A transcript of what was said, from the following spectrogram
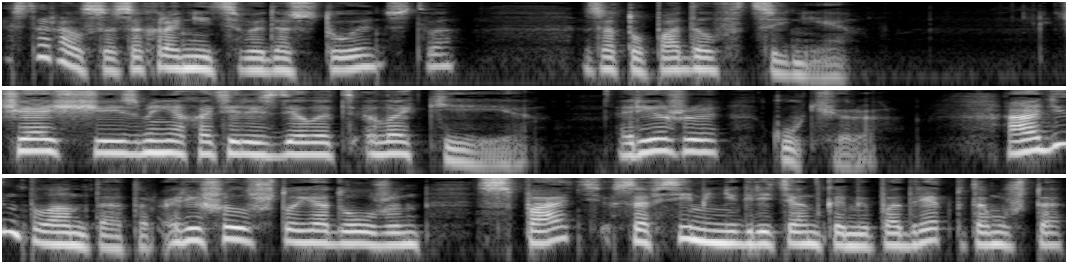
Я старался сохранить свое достоинство, зато падал в цене. Чаще из меня хотели сделать лакея, реже кучера. А один плантатор решил, что я должен спать со всеми негритянками подряд, потому что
